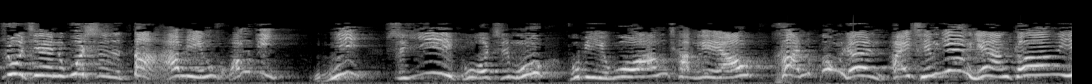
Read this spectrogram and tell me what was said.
如今我是大明皇帝，你。是一国之母，不必妄唱了。汉宫人，还请娘娘更衣。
